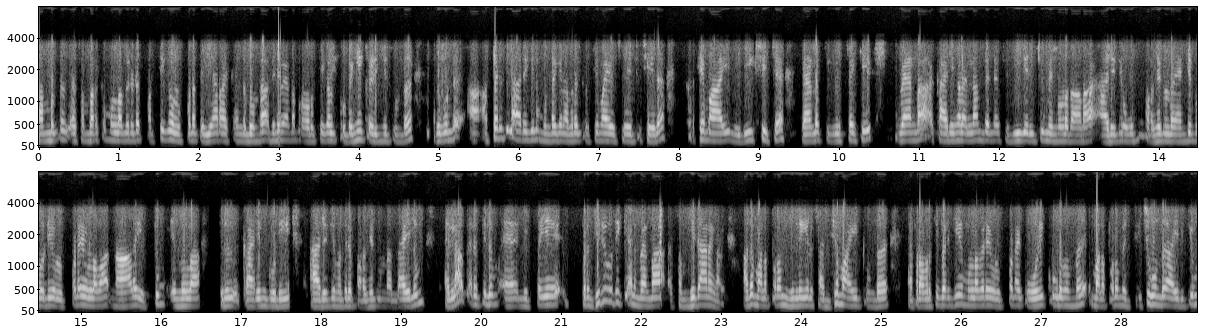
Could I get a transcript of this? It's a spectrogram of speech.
സമ്പർക്ക സമ്പർക്കമുള്ളവരുടെ പട്ടിക ഉൾപ്പെടെ തയ്യാറാക്കേണ്ടതുണ്ട്. അതിനുവേണ്ട പ്രവർത്തികൾ തുടങ്ങിക്കഴിഞ്ഞിട്ടുണ്ട്. അതുകൊണ്ട് അത്തരത്തിൽ ആരെങ്കിലും ഉണ്ടെങ്കിൽ അവരെ കൃത്യമായി ഐസൊലേറ്റ് ചെയ്ത് കൃത്യമായി നിരീക്ഷിച്ച് വേണ്ട ചികിത്സയ്ക്ക് വേണ്ട കാര്യങ്ങളെല്ലാം തന്നെ സ്ഥിരീകരിക്കും എന്നുള്ളതാണ് ആരോഗ്യവകുപ്പ് പറഞ്ഞിട്ടുള്ളത്. ആന്റിബോഡി ഉൾപ്പെടെയുള്ളവ നാളെ എത്തും എന്നുള്ള ഒരു കാര്യം കൂടി ആരോഗ്യമന്ത്രി പറഞ്ഞിട്ടുണ്ട്. എന്തായാലും എല്ലാ തരത്തിലും നിപ്പയെ പ്രതിരോധിക്കാൻ വേണ്ട സംവിധാനങ്ങൾ അത് മലപ്പുറം ജില്ലയിൽ സജ്ജമായിട്ടുണ്ട്. പ്രവൃത്തി പരിചയമുള്ളവരെ ഉൾപ്പെടെ കോഴിക്കോട് നിന്ന് മലപ്പുറം എത്തിച്ചുകൊണ്ടായിരിക്കും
